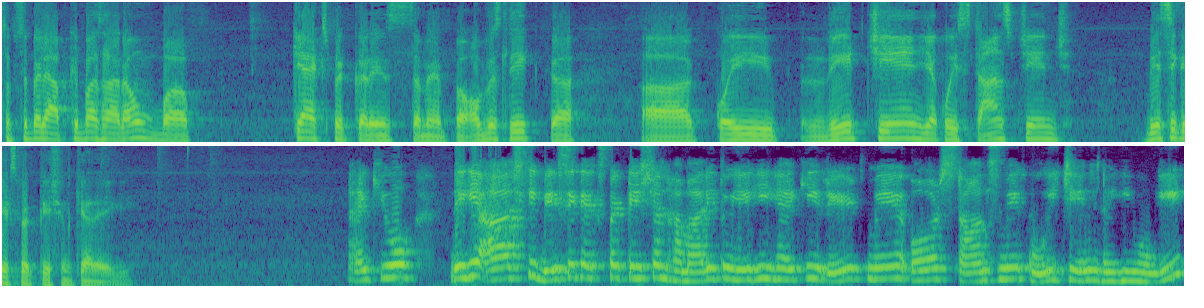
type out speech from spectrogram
सबसे पहले आपके पास आ रहा हूँ क्या एक्सपेक्ट करें इस समय पर ऑब्वियसली कोई रेट चेंज या कोई स्टांस चेंज बेसिक एक्सपेक्टेशन क्या रहेगी? थैंक यू देखिए, आज की बेसिक एक्सपेक्टेशन हमारी तो यही है कि रेट में और स्टांस में कोई चेंज नहीं होगी।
